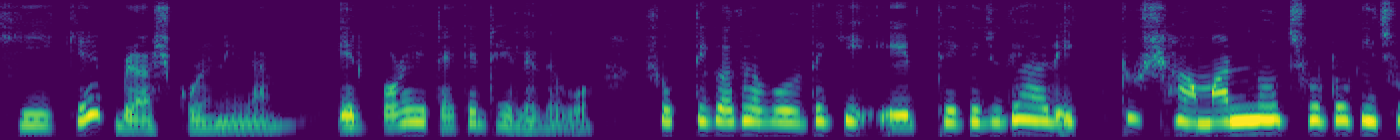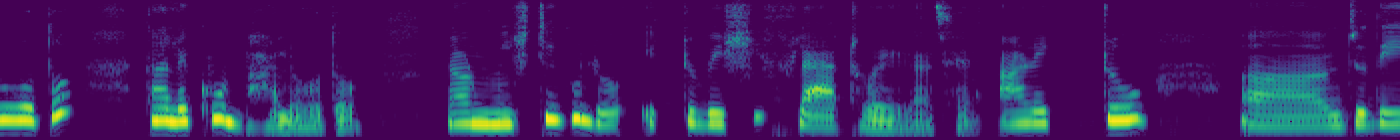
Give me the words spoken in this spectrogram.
ঘিকে ব্রাশ করে নিলাম। এরপরে এটাকে ঢেলে দেব। সত্যি কথা বলতে কি, এর থেকে যদি আর একটু সামান্য ছোট কিছু হতো, তাহলে খুব ভালো হতো। কারণ মিষ্টিগুলো একটু বেশি ফ্ল্যাট হয়ে গেছে। আর একটু যদি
